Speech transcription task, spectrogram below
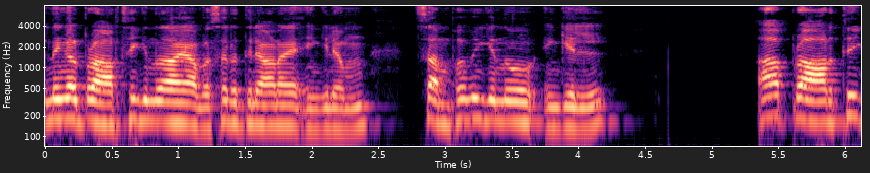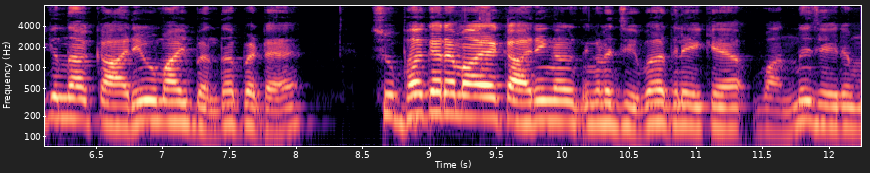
നിങ്ങൾ പ്രാർത്ഥിക്കുന്നതായ അവസരത്തിലാണ് എങ്കിലും സംഭവിക്കുന്നു എങ്കിൽ ആ പ്രാർത്ഥിക്കുന്ന കാര്യവുമായി ബന്ധപ്പെട്ട് ശുഭകരമായ കാര്യങ്ങൾ നിങ്ങളുടെ ജീവിതത്തിലേക്ക് വന്നു ചേരും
